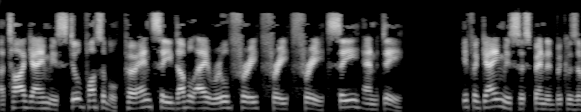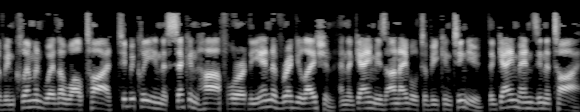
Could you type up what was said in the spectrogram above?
A tie game is still possible, per NCAA Rule 3, 3, 3 C and D. If a game is suspended because of inclement weather while tied typically in the second half or at the end of regulation and the game is unable to be continued, the game ends in a tie.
